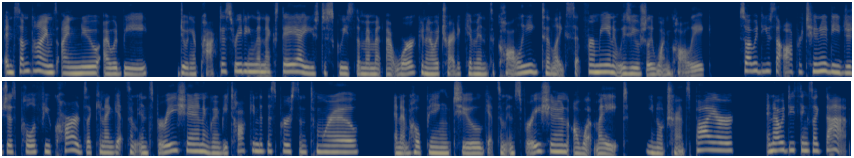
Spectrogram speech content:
And sometimes I knew I would be doing a practice reading the next day. I used to squeeze them in at work and I would try to convince a colleague to like sit for me. And it was usually one colleague. So I would use that opportunity to just pull a few cards. Like, can I get some inspiration? I'm going to be talking to this person tomorrow and I'm hoping to get some inspiration on what might, you know, transpire. And I would do things like that.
